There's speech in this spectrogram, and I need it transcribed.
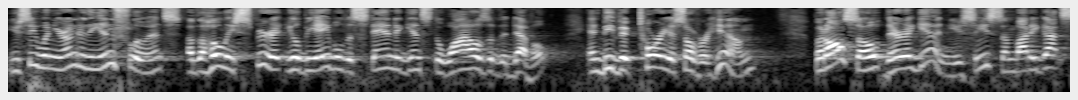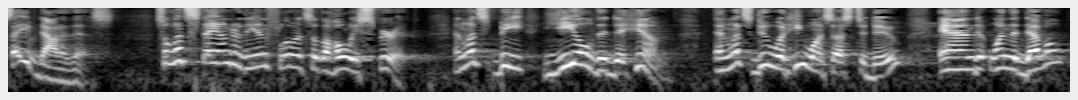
you see, when you're under the influence of the Holy Spirit, you'll be able to stand against the wiles of the devil and be victorious over him. But also, there again, you see, somebody got saved out of this. So let's stay under the influence of the Holy Spirit. And let's be yielded to Him. And let's do what He wants us to do. And when the devil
